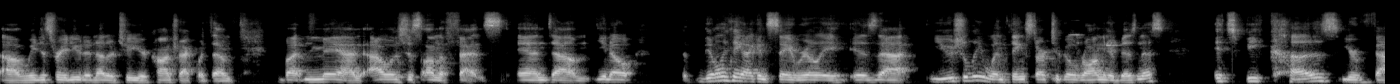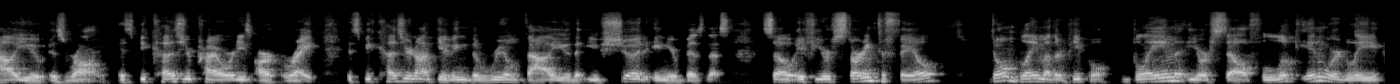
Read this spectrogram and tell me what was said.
Uh, we just renewed another two year contract with them. But man i was just on the fence. And um, you know the only thing i can say really is that usually when things start to go wrong in your business it's because your value is wrong. It's because your priorities aren't right. It's because you're not giving the real value that you should in your business. So if you're starting to fail, don't blame other people. Blame yourself. Look inwardly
